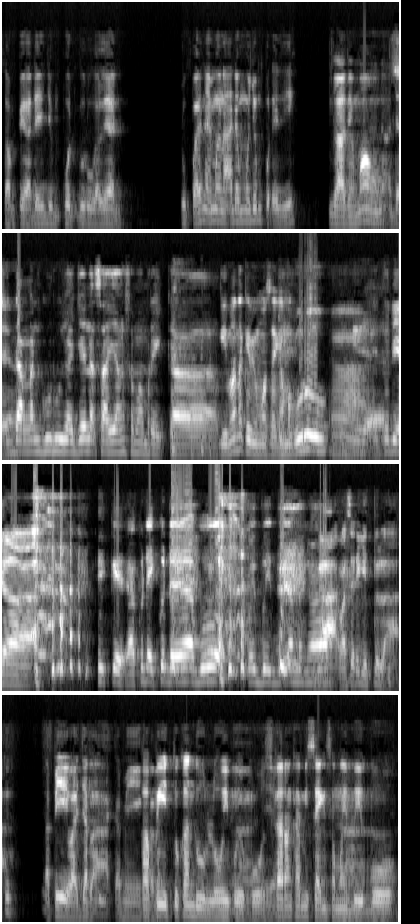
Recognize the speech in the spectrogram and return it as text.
Sampai ada yang jemput guru kalian rupanya emang nak ada yang mau jemput ya sih Nggak ada yang mau. nak ada Sedangkan gurunya aja nak sayang sama mereka. Gimana kami mau sayang sama guru? Nah, itu dia Oke, aku udah ikut deh Bu. Kau ibu-ibu yang dengar. Enggak, maksudnya gitu lah. Tapi wajar lah kami Tapi itu kan dulu ibu-ibu. Nah, iya. Sekarang kami sayang sama ibu-ibu,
